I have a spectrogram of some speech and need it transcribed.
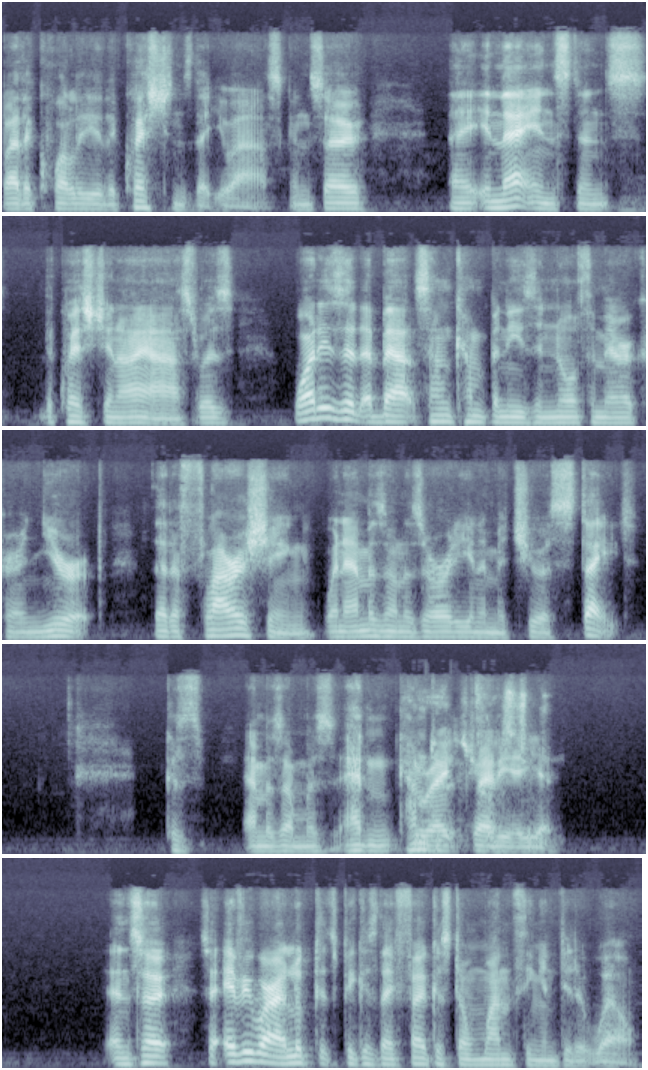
by the quality of the questions that you ask. And so, uh, in that instance, the question I asked was, what is it about some companies in North America and Europe that are flourishing when Amazon is already in a mature state? Because Amazon was hadn't come Great to Australia question. yet. And so so everywhere I looked, it's because they focused on one thing and did it well.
